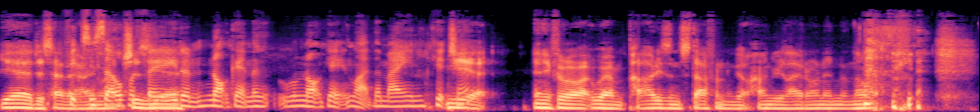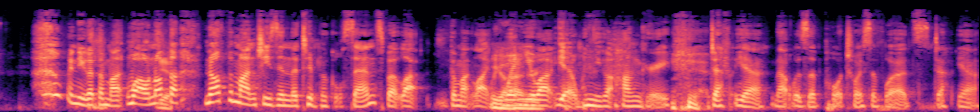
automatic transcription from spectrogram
Yeah, just have fix yourself lunches, a feed yeah. and not getting the not getting like the main kitchen? Yeah. And if we were like, we were having parties and stuff and we got hungry later on in the night. when you got the mun- well, not Yeah. the not the munchies in the typical sense, but like the mun- like We got when you are yeah when you got hungry. Yeah. Definitely, yeah, that was a poor choice of words. Def- yeah.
